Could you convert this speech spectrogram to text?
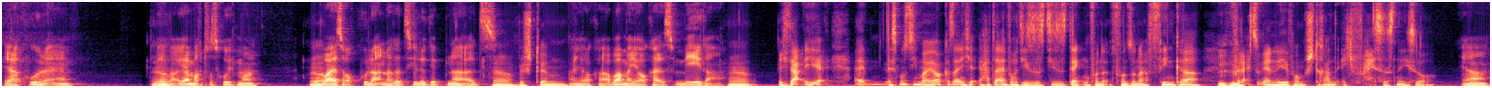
Ja, cool, ey. Ja. ja, mach das ruhig mal. Ja. Wobei es auch coole andere Ziele gibt, ne, als ja, bestimmt. Mallorca. Aber Mallorca ist mega. Ja. Ich dachte, äh, es muss nicht Mallorca sein, ich hatte einfach dieses, dieses Denken von, von so einer Finca, mhm. vielleicht sogar in der Nähe vom Strand, ich weiß es nicht so. Ja.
